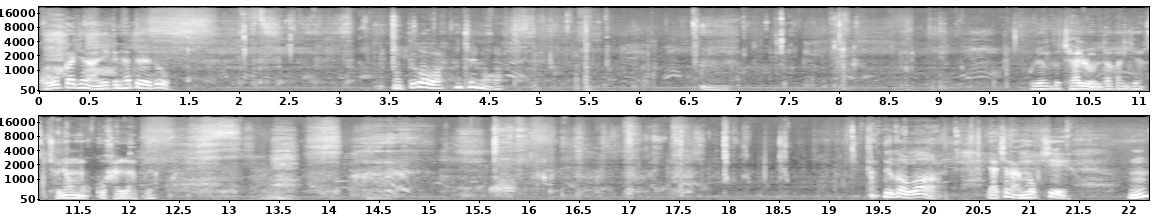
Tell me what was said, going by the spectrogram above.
고급까지는 아니긴 하더라도 음, 뜨거워. 천천히 먹어. 우리 형도 잘 놀다가 이제 저녁 먹고 가려고요. 뜨거워. 야채는 안 먹지? 응?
